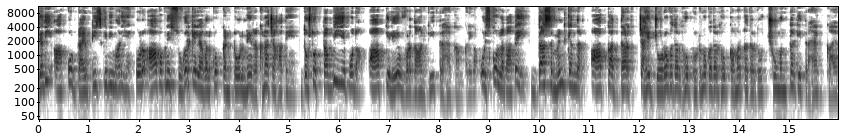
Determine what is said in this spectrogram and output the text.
यदि आपको डायबिटीज़ की बीमारी है और आप अपने शुगर के लेवल को कंट्रोल में रखना चाहते हैं, दोस्तों, तब भी ये पौधा आपके लिए वरदान की तरह काम करेगा। और इसको लगाते ही 10 मिनट के अंदर आपका दर्द, चाहे जोड़ों का दर्द हो, घुटनों का दर्द हो, कमर का दर्द हो, छुमंतर की तरह गायब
